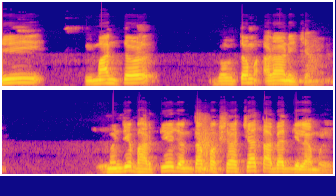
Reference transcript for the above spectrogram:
की विमानतळ गौतम अडाणीच्या म्हणजे भारतीय जनता पक्षाच्या ताब्यात गेल्यामुळे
